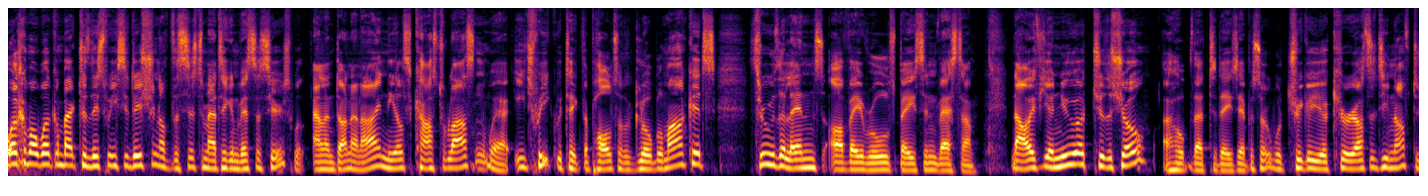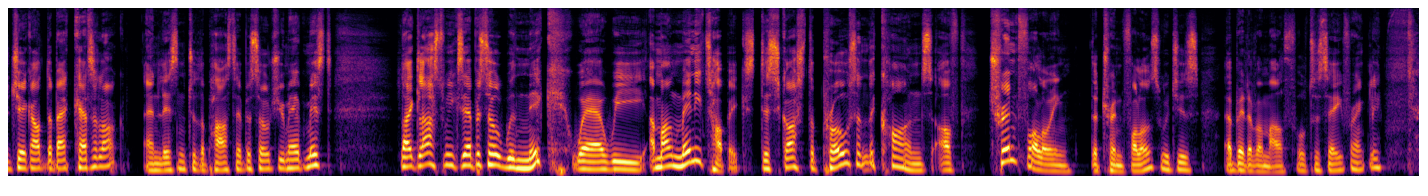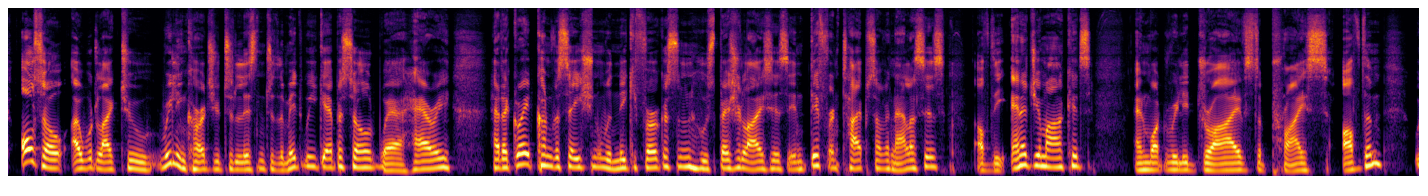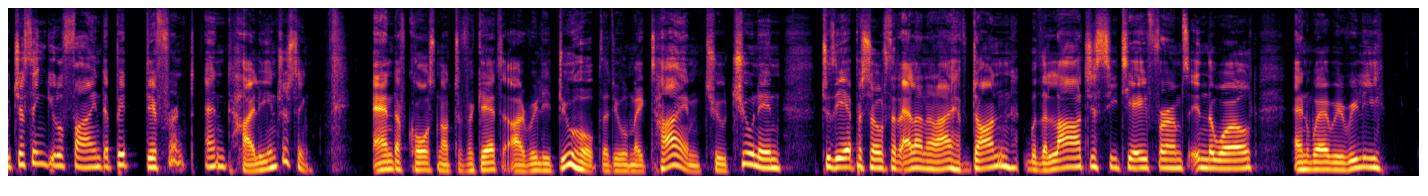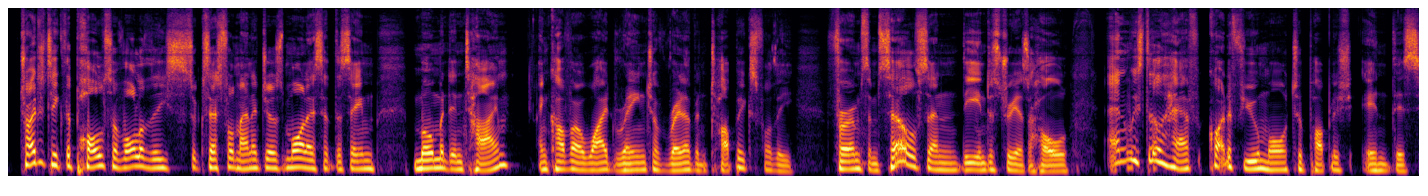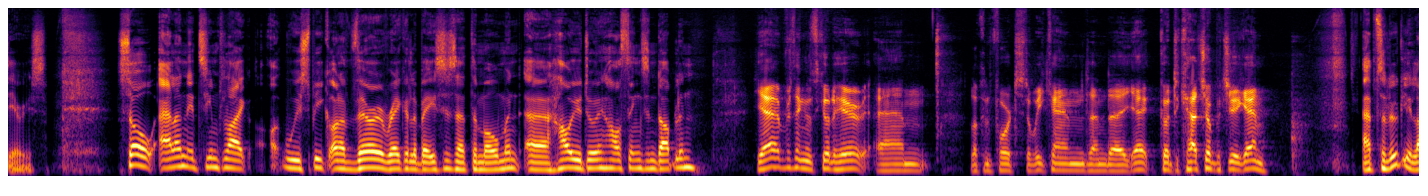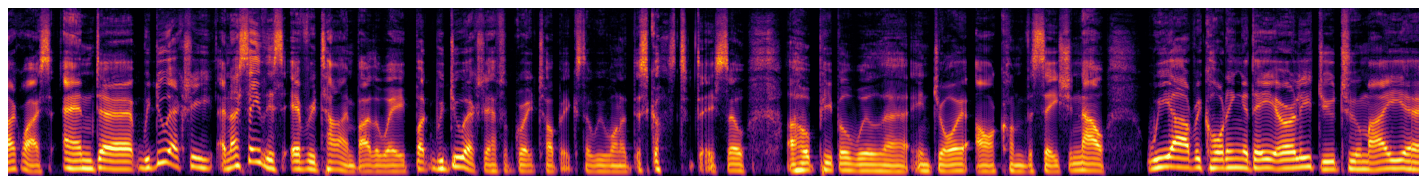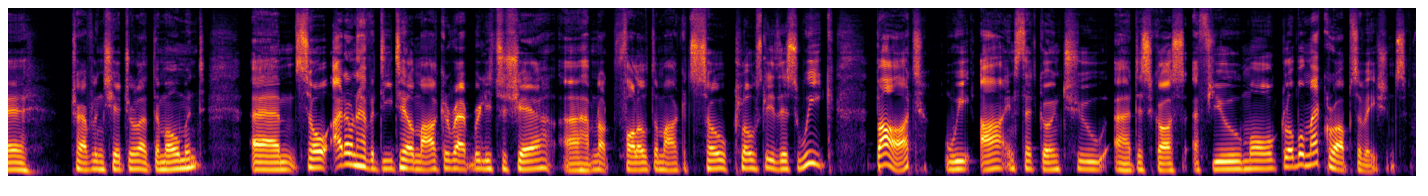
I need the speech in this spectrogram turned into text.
Welcome or welcome back to this week's edition of the Systematic Investor Series with Alan Dunn and I, Niels Kaastrup Larsen, where each week we take the pulse of the global markets through the lens of a rules-based investor. Now, if you're newer to the show, I hope that today's episode will trigger your curiosity enough to check out the back catalog and listen to the past episodes you may have missed. Like last week's episode with Nick, where we, among many topics, discussed the pros and the cons of trend following the trend follows, which is a bit of a mouthful to say, frankly. Also, I would like to really encourage you to listen to the midweek episode where Harry had a great conversation with Nikki Ferguson, who specializes in different types of analysis of the energy markets and what really drives the price of them, which I think you'll find a bit different and highly interesting. And of course, not to forget, I really do hope that you will make time to tune in to the episodes that Alan and I have done with the largest CTA firms in the world and where we really try to take the pulse of all of these successful managers more or less at the same moment in time and cover a wide range of relevant topics for the firms themselves and the industry as a whole. And we still have quite a few more to publish in this series. So, Alan, it seems like we speak on a very regular basis at the moment. Uh, how are you doing? How are things in Dublin? Yeah, everything is good here. Um, looking forward to the weekend, and uh, yeah, good to catch up with you again. Absolutely, likewise. And uh, we do actually, and I say this every time, by the way, but we do actually have some great topics that we want to discuss today. So I hope people will uh, enjoy our conversation. Now, we are recording a day early due to my uh, traveling schedule at the moment. Um, so I don't have a detailed market wrap really to share. I have not followed the market so closely this week, but we are instead going to uh, discuss a few more global macro observations.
